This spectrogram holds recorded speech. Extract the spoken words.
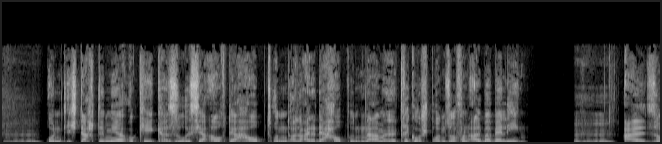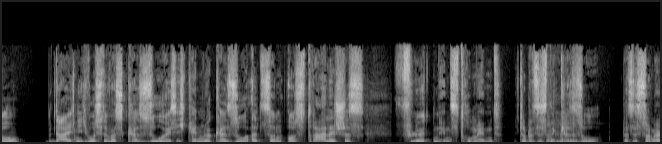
Mhm. Und ich dachte mir, okay, Kazoo ist ja auch der Haupt- und, also einer der Haupt- und Name, äh, Trikotsponsor von Alba Berlin. Mhm. Also, da ich nicht wusste, was Kazoo ist, ich kenne nur Kazoo als so ein australisches Flöteninstrument. Ich glaube, das ist eine mhm. Kazoo. Das ist so eine.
